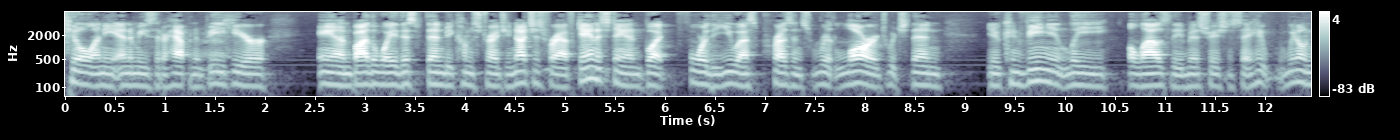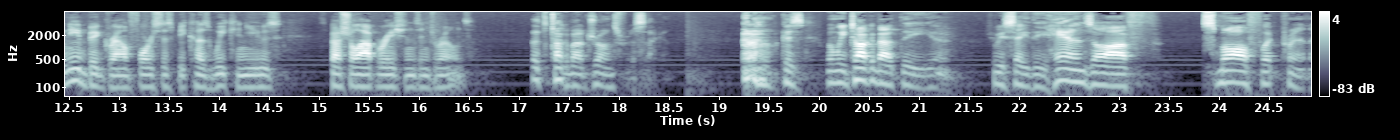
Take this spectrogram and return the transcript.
kill any enemies that happen to be here. And by the way, this then becomes strategy not just for Afghanistan, but for the U.S. presence writ large, which then you know, conveniently allows the administration to say, hey, we don't need big ground forces because we can use special operations and drones. Let's talk about drones for a second. Because when we talk about the, uh, should we say, the hands off, small footprint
